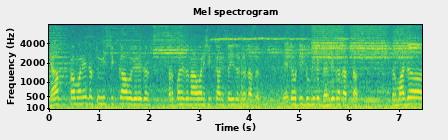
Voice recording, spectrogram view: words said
ह्याप्रमाणे जर तुम्ही शिक्का वगैरे जर सरपणाचं नाव आणि शिक्का आणि सही जर करत असेल याच्यावरती डुप्लिकेट धंदे करत असतात तर माझं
